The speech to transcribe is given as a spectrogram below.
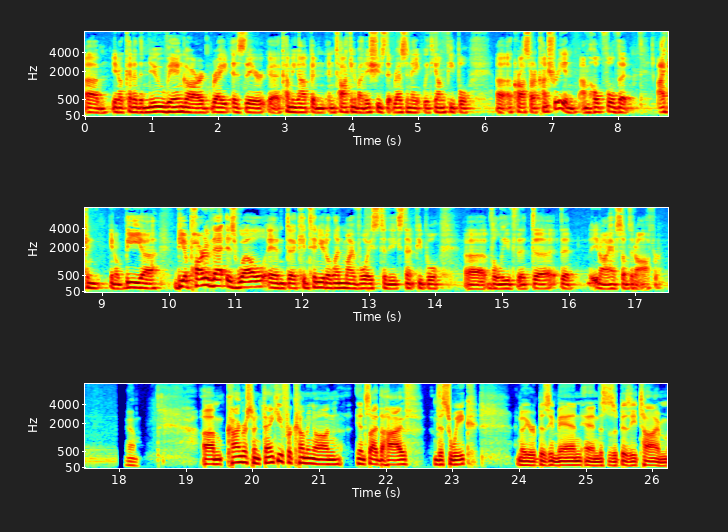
Um, you know, kind of the new vanguard, right, as they're uh, coming up and, and, talking about issues that resonate with young people uh, across our country. And I'm hopeful that I can, you know, be uh, be a part of that as well, and uh, continue to lend my voice to the extent people uh, believe that that you know I have something to offer. Yeah. Um, Congressman, thank you for coming on Inside the Hive this week. I know you're a busy man, and this is a busy time.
